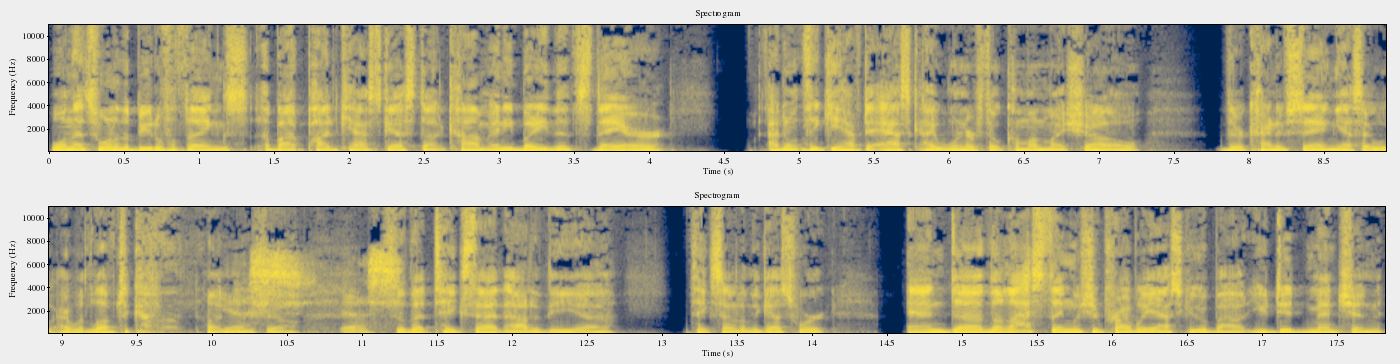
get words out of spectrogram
Well, and that's one of the beautiful things about podcastguests.com. Anybody that's there, I don't think you have to ask, I wonder if they'll come on my show. They're kind of saying, yes, I, w- I would love to come on yes, your show. Yes. So that takes that out of the, uh, takes out of the guesswork. And uh, the last thing we should probably ask you about, you did mention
